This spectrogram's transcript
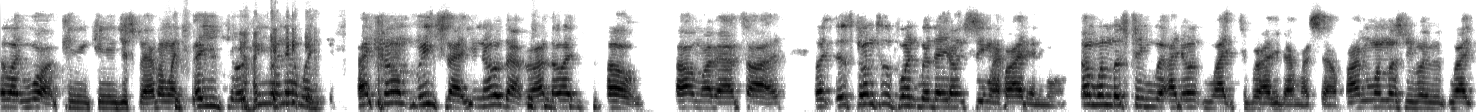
They're like, What? Can you can you just grab? I'm like, Are you joking right now? I'm like, I can't reach that. You know that, right? They're like, Oh, oh my bad, sorry. Like it's gotten to the point where they don't see my height anymore. I'm one of those people that I don't like to brag about myself. I'm one of those people that like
